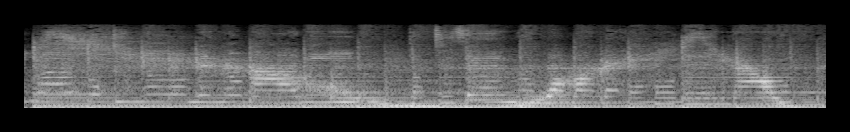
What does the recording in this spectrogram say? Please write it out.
の時の目の前に突然現れてほしいう。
